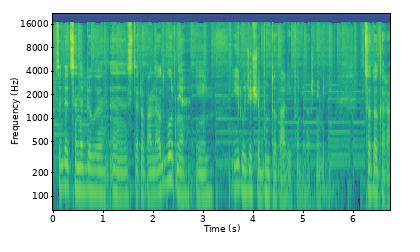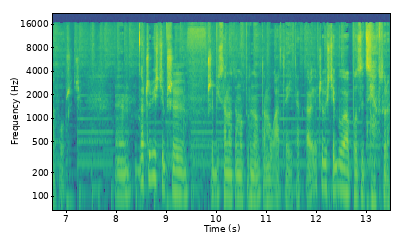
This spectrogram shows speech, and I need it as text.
Wtedy ceny były e, sterowane odgórnie i i ludzie się buntowali, ponieważ nie mieli co do gara włożyć. Oczywiście przy, przypisano temu pewną tam łatę i tak dalej. Oczywiście była opozycja, która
